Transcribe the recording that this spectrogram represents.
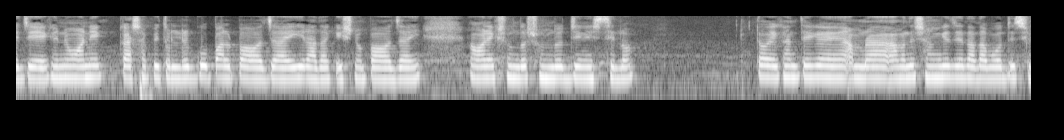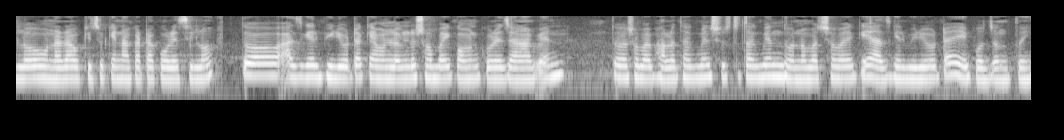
এই যে এখানে অনেক কাঁসা পিতলের গোপাল পাওয়া যায়, রাধাকৃষ্ণ পাওয়া যায়, অনেক সুন্দর সুন্দর জিনিস ছিল। তো এখান থেকে আমরা, আমাদের সঙ্গে যে দাদা বৌদি ছিল, ওনারাও কিছু কেনাকাটা করেছিল। তো আজকের ভিডিওটা কেমন লাগল সবাই কমেন্ট করে জানাবেন। তো সবাই ভালো থাকবেন, সুস্থ থাকবেন, ধন্যবাদ সবাইকে। আজকের ভিডিওটা এই পর্যন্তই।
